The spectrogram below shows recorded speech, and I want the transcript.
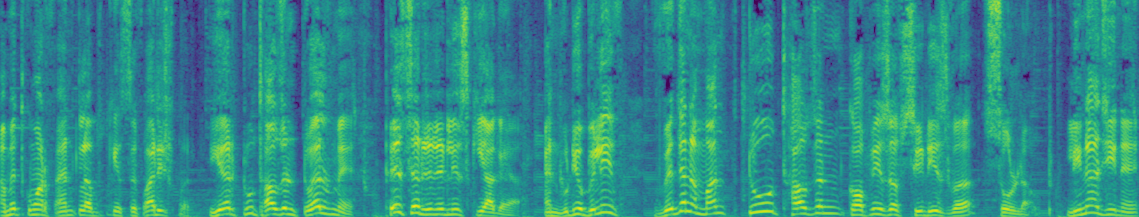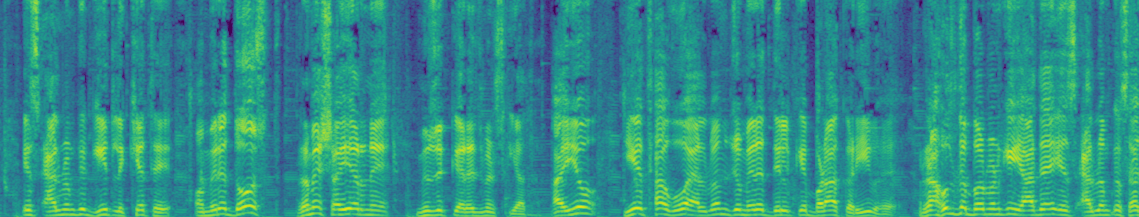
Amit Kumar fan club की सिफारिश पर ईयर 2012 में फिर से री रिलीज़ किया गया। And would you believe a month 2000 copies of CDs were sold out Leena ji ने इस एल्बम के गीत लिखे थे और मेरे दोस्त रमेश अय्यर ने म्यूज़िक के अरेंजमेंट्स किया था आइयो ये था वो एल्बम जो मेरे दिल के बड़ा करीब है राहुल देव बर्मन की यादें इस एल्बम के साथ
